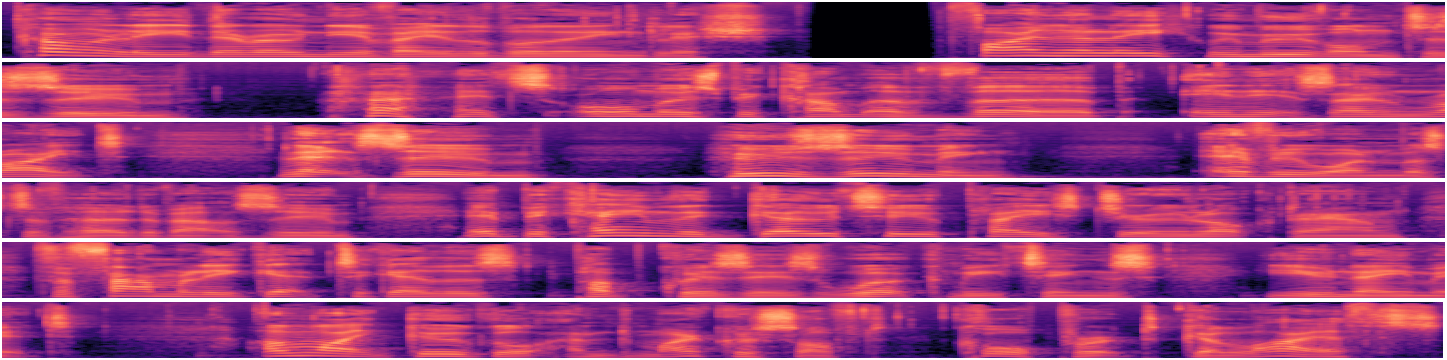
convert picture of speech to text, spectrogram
Currently, they're only available in English. Finally, we move on to Zoom. it's almost become a verb in its own right. Let's Zoom. Who's Zooming? Everyone must have heard about Zoom. It became the go to place during lockdown for family get togethers, pub quizzes, work meetings, you name it. Unlike Google and Microsoft, corporate Goliaths,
